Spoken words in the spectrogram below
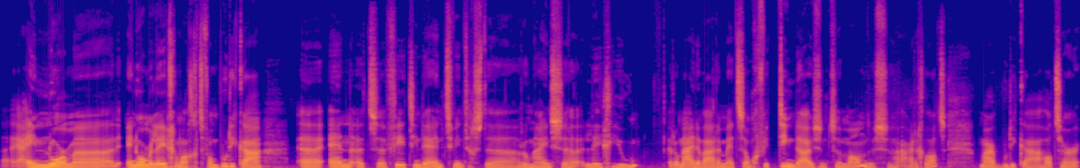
ehm, enorme, enorme legermacht van Boudica en het 14e en 20e Romeinse legioen. Romeinen waren met ongeveer 10.000 man, dus aardig wat. Maar Boudica had er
